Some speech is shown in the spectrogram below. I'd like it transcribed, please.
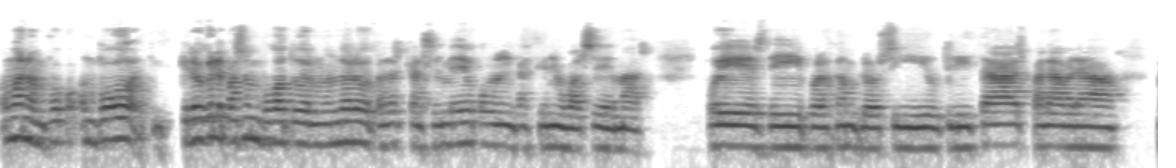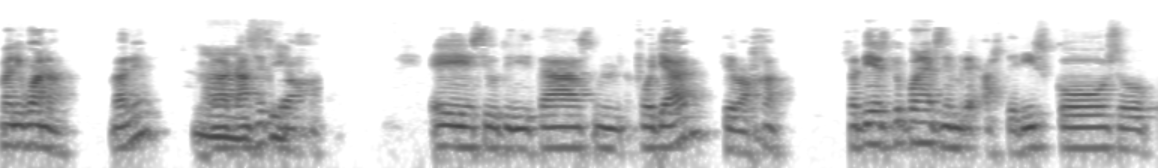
bueno, un poco, un poco, creo que le pasa un poco a todo el mundo, lo que pasa es que al ser medio de comunicación igual se ve más. Pues de, por ejemplo, si utilizas palabra marihuana, ¿vale? El Ah, alcance sí. te baja. Eh, si utilizas mm, follar, te baja. O sea, tienes que poner siempre asteriscos o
